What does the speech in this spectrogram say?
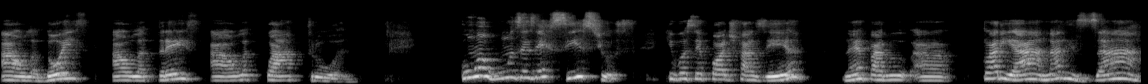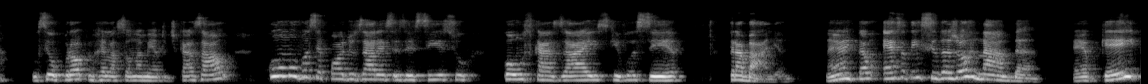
a aula 2, a aula 3, a aula 4, com alguns exercícios que você pode fazer né, para clarear, analisar o seu próprio relacionamento de casal, como você pode usar esse exercício com os casais que você trabalha. Né? Então, essa tem sido a jornada, é ok?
